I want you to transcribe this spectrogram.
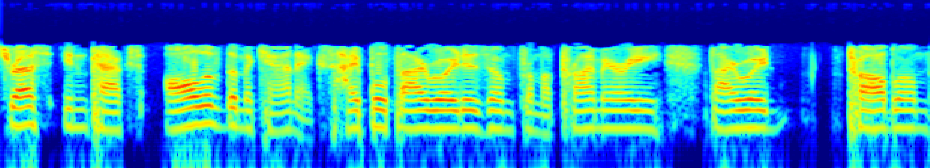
stress impacts all of the mechanics. Hypothyroidism from a primary thyroid problem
